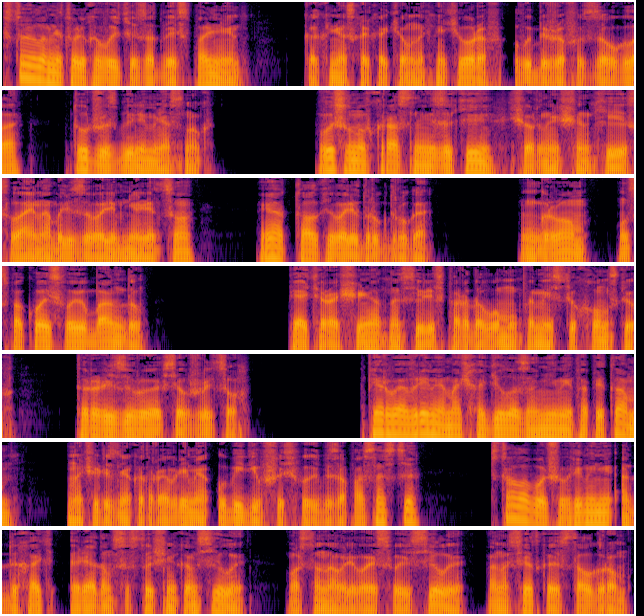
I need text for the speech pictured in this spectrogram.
Стоило мне только выйти за дверь спальни, как несколько темных метеоров, выбежав из-за угла, тут же сбили меня с ног. Высунув красные языки, черные щенки слайм облизывали мне лицо и отталкивали друг друга. «Гром, успокой свою банду!» Пятеро щенят носились по родовому поместью Холмских, терроризируя всех жильцов. Первое время мать ходила за ними по пятам, но через некоторое время, убедившись в их безопасности, стала больше времени отдыхать рядом с источником силы, Восстанавливая свои силы, а наседкой стал гром.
